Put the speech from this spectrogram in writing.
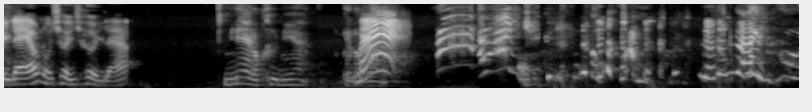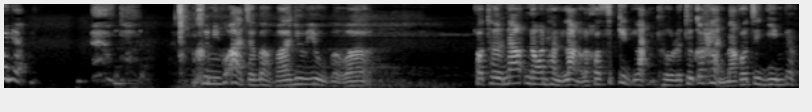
ยแล้วหนูเฉยเฉยแล้ว ไม่แน่หรอกคืนเนี้ยแกระวังแม่ หนูต้องใจเธอเนี่ย คืนนี้เขาอาจจะแบบว่าอยู่ๆแบบว่า พอเธอนั่งนอนหันหลังแล้วเขาสะกิดหลังเธอแล้วเธอก็หันมาเขาจะยิ้มแบบ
